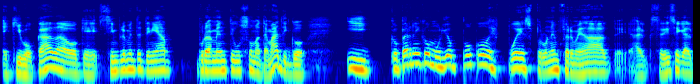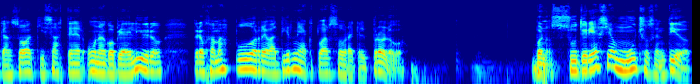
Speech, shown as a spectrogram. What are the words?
equivocada o que simplemente tenía puramente uso matemático. Y Copérnico murió poco después por una enfermedad, eh, se dice que alcanzó a quizás tener una copia del libro, pero jamás pudo rebatir ni actuar sobre aquel prólogo. Bueno, su teoría hacía mucho sentido,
